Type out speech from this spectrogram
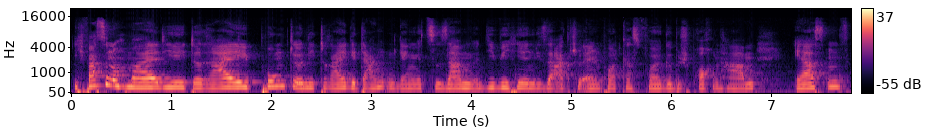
Ich fasse nochmal die drei Punkte und die drei Gedankengänge zusammen, die wir hier in dieser aktuellen Podcast-Folge besprochen haben. Erstens,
